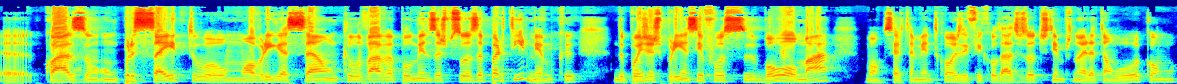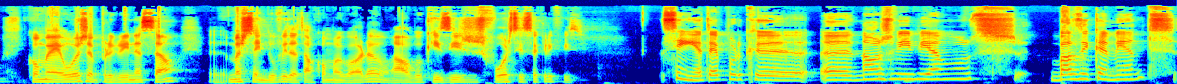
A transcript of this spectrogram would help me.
uh, quase um, um, preceito ou uma obrigação que levava pelo menos as pessoas a partir, mesmo que depois a experiência fosse boa ou má. Bom, certamente com as dificuldades de outros tempos não era tão boa como, como é hoje a peregrinação, uh, mas sem dúvida, tal como agora, algo que exige esforço e sacrifício. Sim, até porque uh, nós vivemos basicamente,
